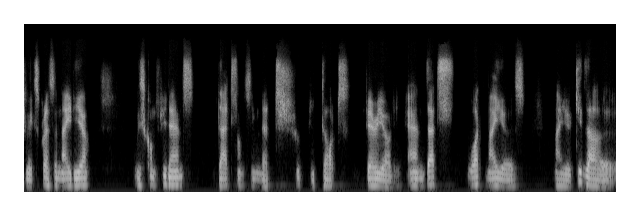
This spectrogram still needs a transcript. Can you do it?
to express an idea with confidence, that's something that should be taught very early. And that's what my uh, my kids are uh,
